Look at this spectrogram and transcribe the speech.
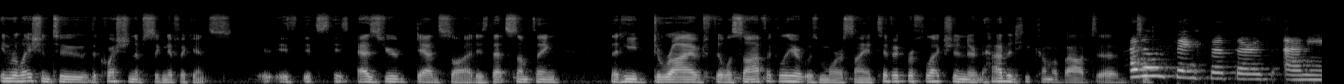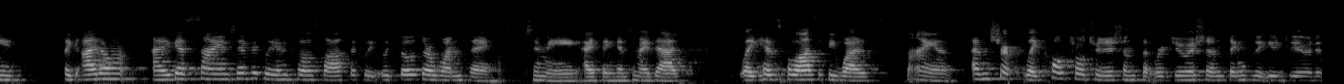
in relation to the question of significance, it, it's, it's as your dad saw it. Is that something that he derived philosophically, or it was more a scientific reflection, or how did he come about? Uh, I don't think that there's any, like, I don't, I guess scientifically and philosophically, like, those are one thing to me, I think, and to my dad. Like, his philosophy was science. And sure, like, cultural traditions that were Jewish and things that you do to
